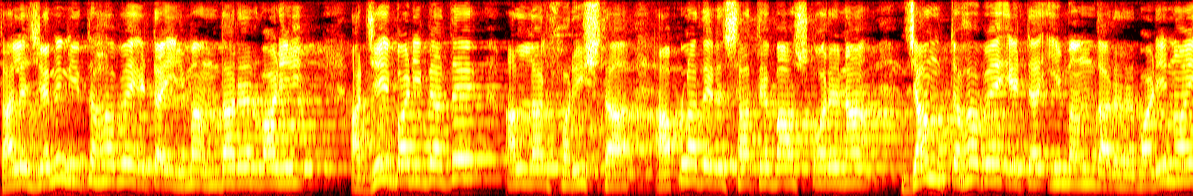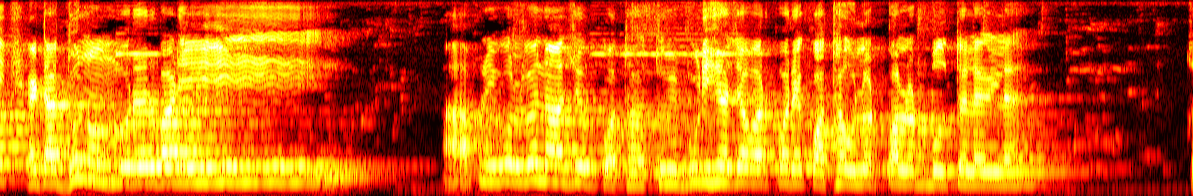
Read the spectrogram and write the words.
তাহলে জেনে নিতে হবে এটা ইমানদারের বাড়ি। আর যে বাড়িটাতে আল্লাহর ফরিস্তা আপনাদের সাথে বাস করে না, জানতে হবে এটা ইমানদারের বাড়ি নয়, এটা দু নম্বরের বাড়ি। আপনি বলবেন, আজব কথা, তুমি বুড়িয়ে যাওয়ার পরে কথা উলট পালট বলতে লাগলে। তো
